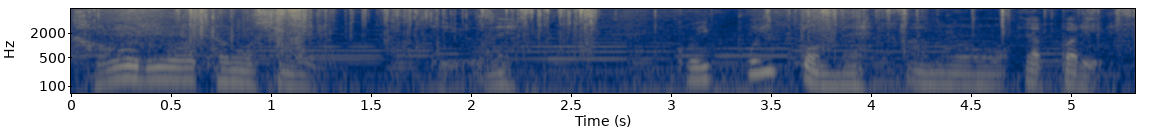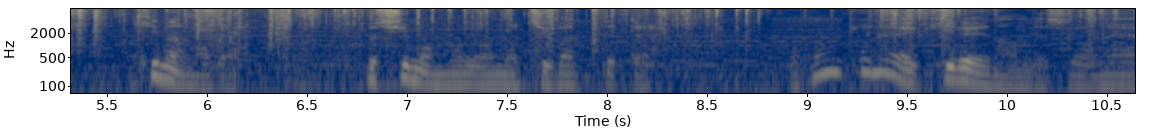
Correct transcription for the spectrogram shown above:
香りを楽しめるっていうね。こう一本一本ねあのー、やっぱり木なので節も模様も違っててほんとね、綺麗なんですよね。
